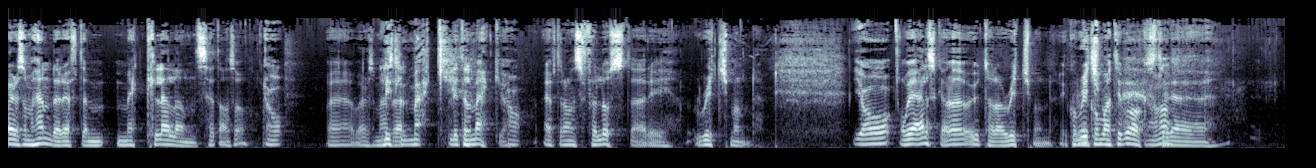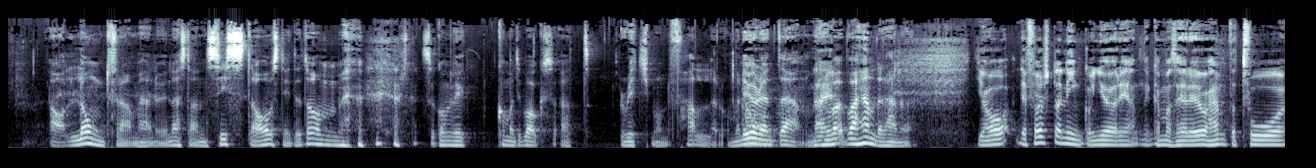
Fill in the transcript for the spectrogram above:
Vad är det som händer efter McClellans, heter han så? Ja, Eh, Vad är det som Little händer? Mac. Little Mac, ja. Ja. Efter hans förlust där i Richmond. Ja, Och jag älskar att uttala Richmond. Vi kommer Richmond, komma tillbaka ja. till det ja, långt fram här nu. Nästan sista avsnittet om... så kommer vi komma tillbaka att Richmond faller. Då. Men det gör det inte än. Men vad, vad händer här nu? Ja, det första Lincoln gör egentligen kan man säga det är att hämta två,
